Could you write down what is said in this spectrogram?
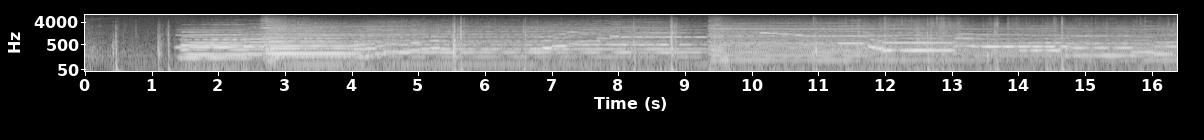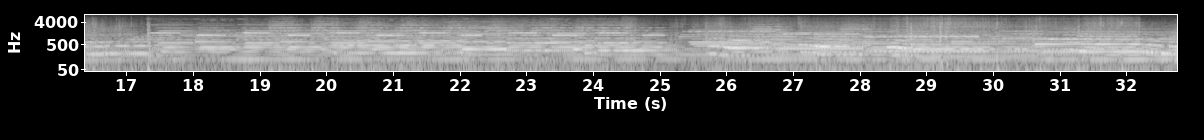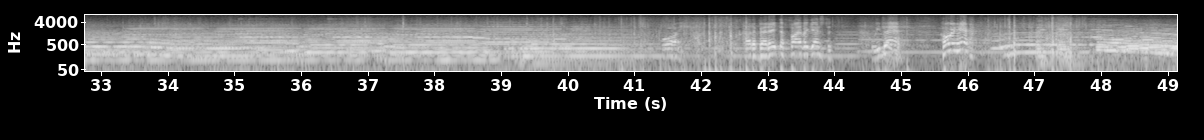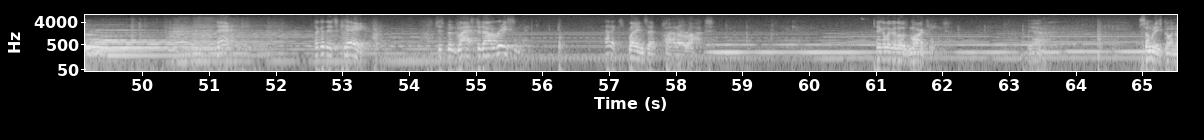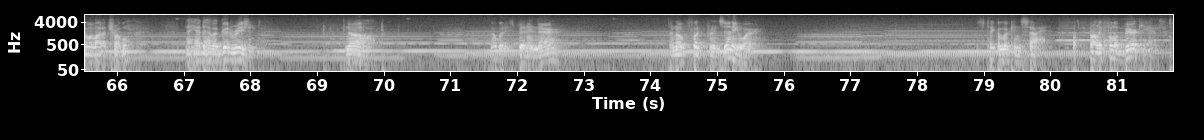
I'd have bet eight to five against it. We made it. Over here. Dan, look at this cave. Just been blasted out recently. That explains that pile of rocks. Take a look at those markings. Yeah. Somebody's gone to a lot of trouble. They had to have a good reason. No. Nobody's been in there. There are no footprints anywhere. Let's take a look inside. It's probably full of beer cans.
